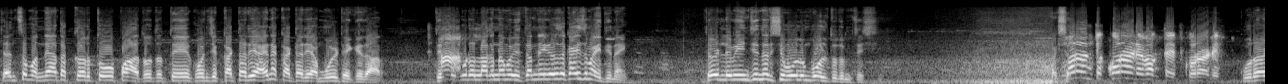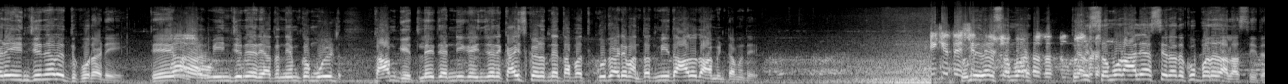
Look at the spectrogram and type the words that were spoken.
त्यांचं म्हणणं आता करतो पाहतो. तर ते कोणचे कटारी आहे ना कटारी मूळ ठेकेदार. ते तर हा. कुठं लग्नामध्ये त्यांना इकडचं काहीच माहिती नाही. ते म्हटलं मी इंजिनियरशी बोलून बोलतो तुमच्याशी. बरोबर ते कोराडे बघतायत कोराडे कुराडे इंजिनियर आहेत ते कुराडे ते हो. म्हणतात मी इंजिनियर आहे. आता नेमकं मूळ काम घेतले त्यांनी काही इंजिनियर काहीच कळत नाही. तपास कुराडे म्हणतात मी इथं आलो दहा मिनिटामध्ये. ठीक आहे ते तुम्ही जर समोर पाठवतो तुम्ही तुमच्याकडे. समोर आले असते ना तर खूप बरं झालं असतं इथं.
